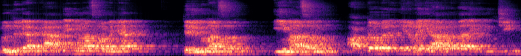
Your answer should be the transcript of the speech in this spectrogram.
ముందుగా కార్తీక మాసం అనగా తెలుగు మాసం. ఈ మాసం అక్టోబర్ ఇరవై ఆరవ తారీఖు నుంచి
